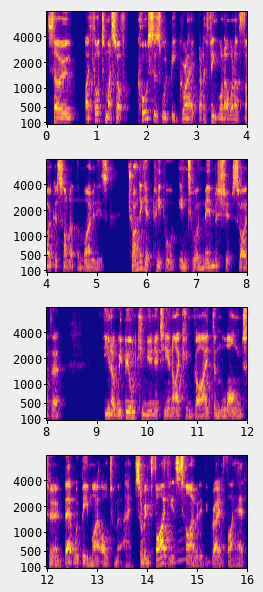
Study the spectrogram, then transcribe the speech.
so I thought to myself, courses would be great, but I think what I want to focus on at the moment is trying to get people into a membership so that you know we build community and I can guide them long term. That would be my ultimate aim. So in five years' mm. time, it'd be great if I had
